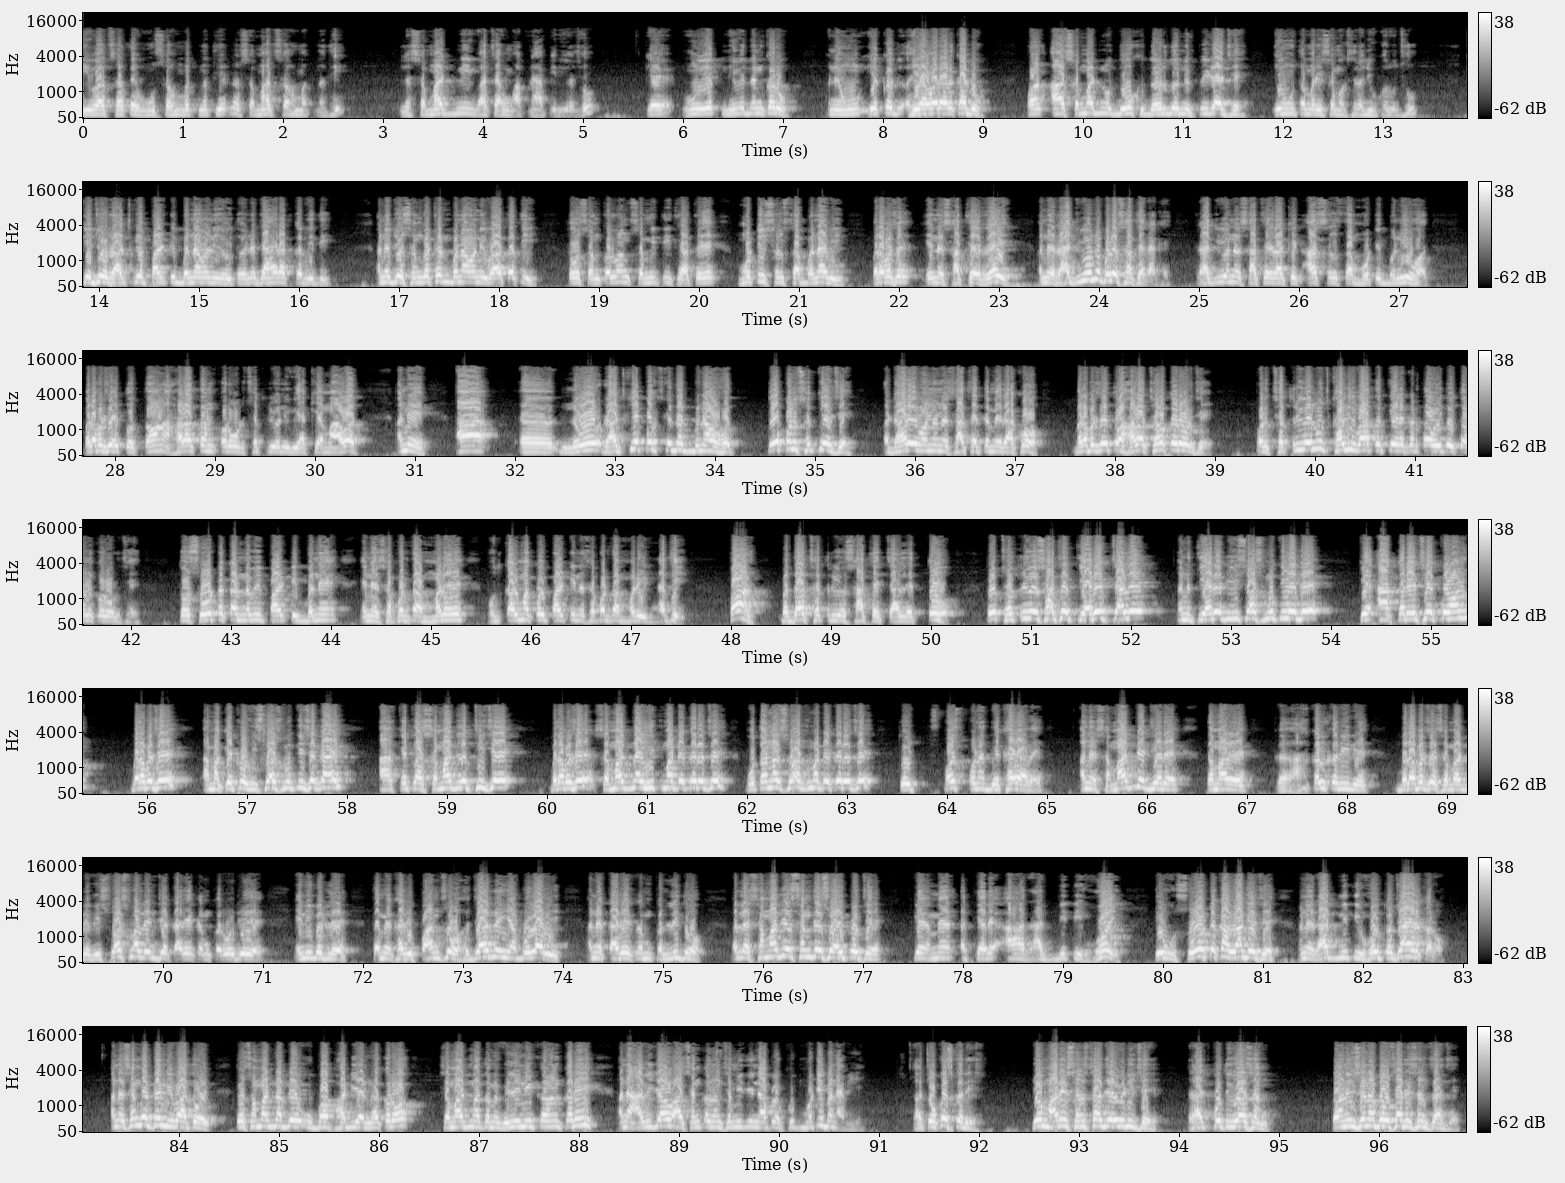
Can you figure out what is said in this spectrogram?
એ વાત સાથે હું સહમત નથી, એટલે સમાજ સહમત નથી. એટલે સમાજની વાચા હું આપને આપી રહ્યો છું કે હું એક નિવેદન કરું અને હું એક જ હૈયાવરાળ કાઢું, પણ આ સમાજનું દુઃખ, દર્દ અને પીડા છે એ હું તમારી સમક્ષ રજૂ કરું છું કે જો રાજકીય પાર્ટી બનાવવાની હોય તો એને જાહેરાત કરવી હતી. અને જો સંગઠન બનાવવાની વાત હતી તો સંકલન સમિતિ સાથે મોટી સંસ્થા બનાવી, બરાબર છે? એને સાથે રહી અને રાજવીઓને ભલે સાથે રાખે. રાજવીઓને સાથે રાખીને આ સંસ્થા મોટી બની હોત બરાબર છે? તો ત્રણ સાડા ત્રણ કરોડ ક્ષત્રિયોની વ્યાખ્યામાં આવત. અને આ નવો રાજકીય પક્ષ કદાચ બનાવો હોત, તો પણ શક્ય છે. અઢારે વર્ણને સાથે તમે રાખો. બરાબર છે? તો સાડા છ કરોડ છે. પણ ક્ષત્રિયોનું જ ખાલી વાત અત્યારે કરતા હોય તો ત્રણ કરોડ છે. તો સો ટકા નવી પાર્ટી બને, એને સફળતા મળે. ભૂતકાળમાં કોઈ પાર્ટીને સફળતા મળી નથી. પણ બધા ક્ષત્રિયો સાથે ચાલે તો. તો ક્ષત્રિયો સાથે ત્યારે જ ચાલે અને ત્યારે જ વિશ્વાસ મૂકી શકે કે આ કરે છે કોણ? બરાબર છે? આમાં કેટલો વિશ્વાસ મૂકી શકાય? આ કેટલા સમાજલક્ષી છે? બરાબર છે? સમાજના હિત માટે કરે છે? પોતાના સ્વાર્થ માટે કરે છે? તો સ્પષ્ટપણે દેખાઈ આવે. અને સમાજને જ્યારે તમારે હાકલ કરીને બરાબર છે, સમાજને વિશ્વાસમાં લઈને જે કાર્યક્રમ કરવો જોઈએ, એની બદલે તમે ખાલી પાંચસો હજારને અહીંયા બોલાવી અને કાર્યક્રમ કરી લીધો. એટલે સમાજે સંદેશો આપ્યો છે કે અમે અત્યારે આ રાજનીતિ હોય, એવું સો ટકા લાગે છે, અને રાજનીતિ હોય તો જાહેર કરો. અને સંગઠનની વાત હોય તો સમાજના બે ઊભા ફાડિયા ન કરો. સમાજમાં તમે વિલીનીકરણ કરી અને આવી જાઓ, આ સંકલન સમિતિને આપણે ખૂબ મોટી બનાવીએ. આ ચોક્કસ કરીશ. જો મારી સંસ્થા જેવડી છે, રાજપૂત યુવા સંઘ ટર્નિશનના બહુ સારી સંસ્થા છે.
